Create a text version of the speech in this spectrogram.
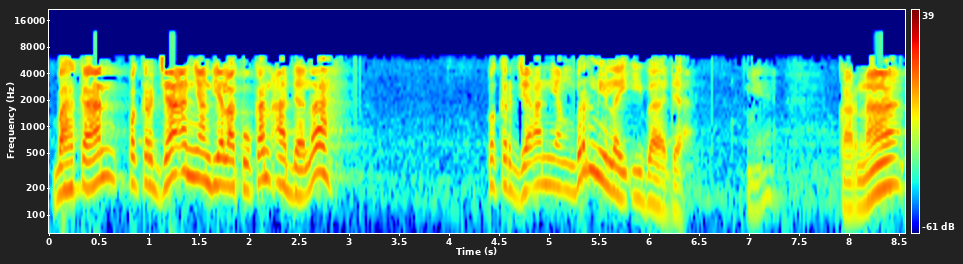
Bahkan pekerjaan yang dia lakukan adalah pekerjaan yang bernilai ibadah. Ya. Karena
